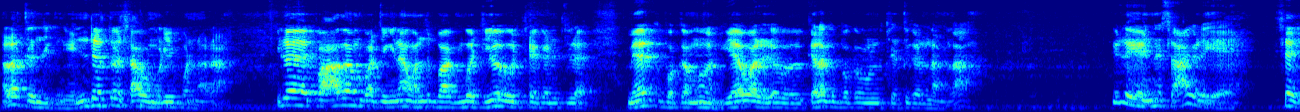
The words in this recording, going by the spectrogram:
நல்லா தெரிஞ்சுக்கோங்க. இந்த இடத்துல சாவை முடிவு பண்ணாரா? இல்லை இப்போ ஆதாம் பார்த்தீங்கன்னா வந்து பார்க்கும்போது ஜீவ விருத்த கணத்தில் மேற்கு பக்கமும் ஏவாள் கிழக்கு பக்கமும் செத்து கிடந்தாங்களா? இல்லை என்ன சாகலையே. சரி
